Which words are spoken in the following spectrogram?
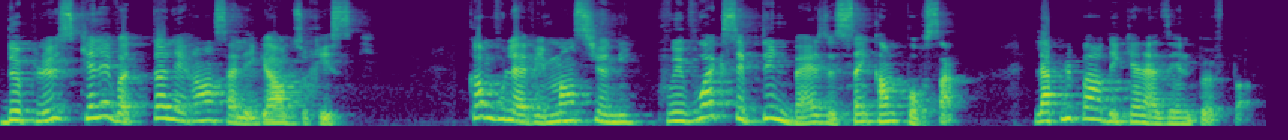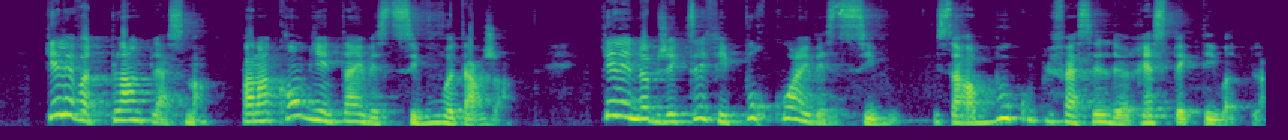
De plus, quelle est votre tolérance à l'égard du risque? Comme vous l'avez mentionné, pouvez-vous accepter une baisse de 50% La plupart des Canadiens ne peuvent pas. Quel est votre plan de placement? Pendant combien de temps investissez-vous votre argent? Quel est l'objectif et pourquoi investissez-vous? Il sera beaucoup plus facile de respecter votre plan.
